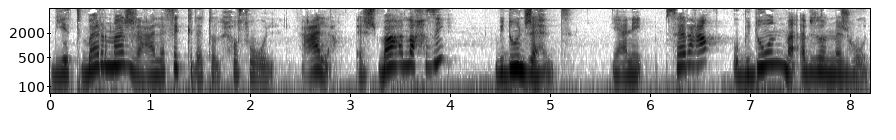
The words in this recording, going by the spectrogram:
بيتبرمج على فكرة الحصول على إشباع لحظي بدون جهد يعني بسرعة وبدون ما أبذل مجهود.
